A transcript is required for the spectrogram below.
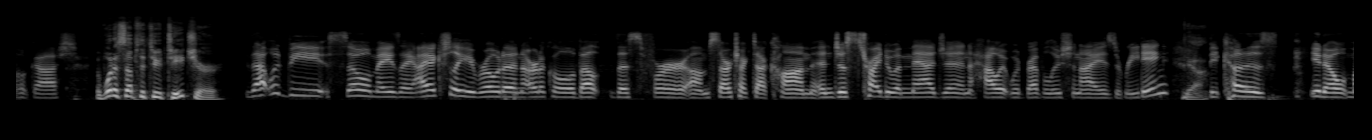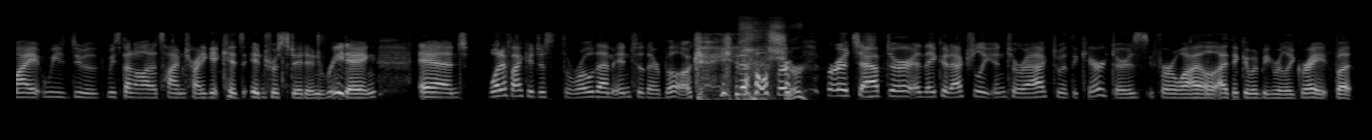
Oh gosh. what a substitute teacher! That would be so amazing. I actually wrote an article about this for um, StarTrek.com and just tried to imagine how it would revolutionize reading Yeah, because you know my we do we spend a lot of time trying to get kids interested in reading and what if I could just throw them into their book, you know, for, sure. for a chapter and they could actually interact with the characters for a while? I think it would be really great. But,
